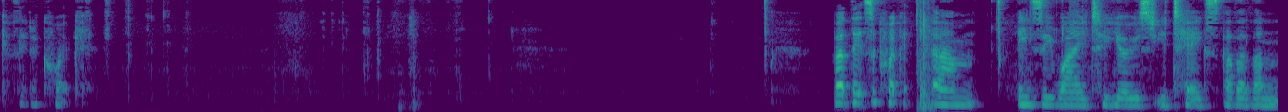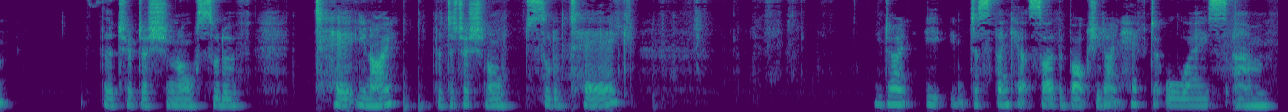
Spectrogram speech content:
Give that a quick but that's a quick um, easy way to use your tags other than the traditional sort of tag, you know, the traditional sort of tag. You don't, you just think outside the box. You don't have to always um,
